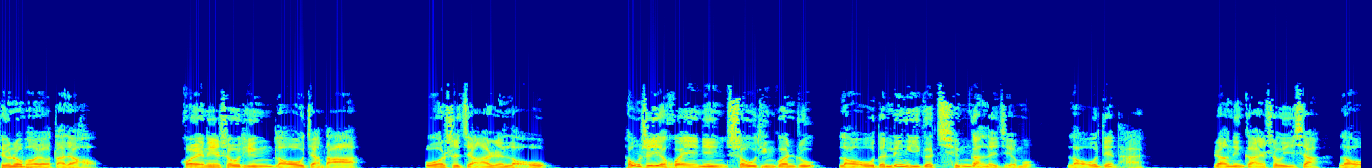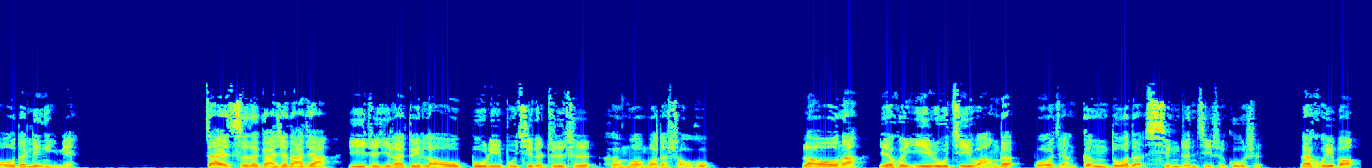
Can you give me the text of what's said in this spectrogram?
听众朋友，大家好，欢迎您收听老欧讲答案，我是讲案人老欧，同时也欢迎您收听关注老欧的另一个情感类节目《老欧电台》，让您感受一下老欧的另一面。再次的感谢大家一直以来对老欧不离不弃的支持和默默的守护，老欧呢也会一如既往的播讲更多的刑侦纪实故事，来回报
